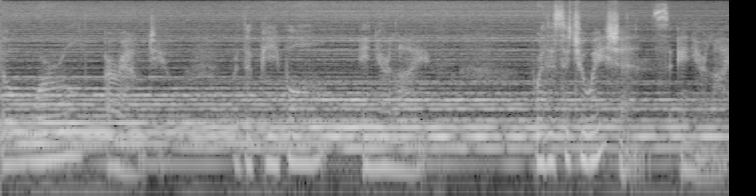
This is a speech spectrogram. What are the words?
the world around you, for the people in your life, for the situations in your life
